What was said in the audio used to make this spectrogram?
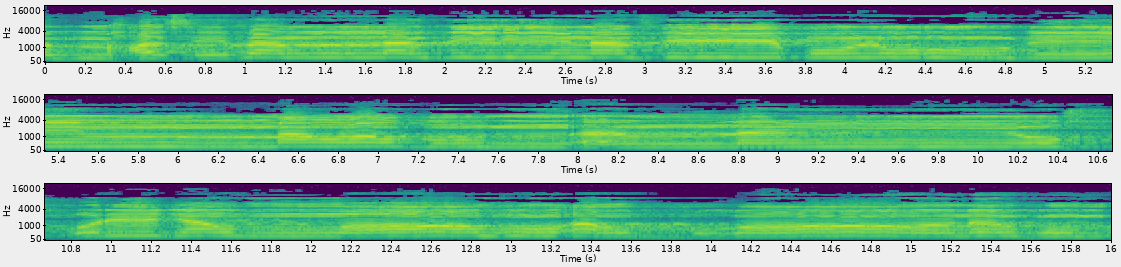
أم حسب الذين في قلوبهم مرض أن لن يخرج الله أضغانهم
